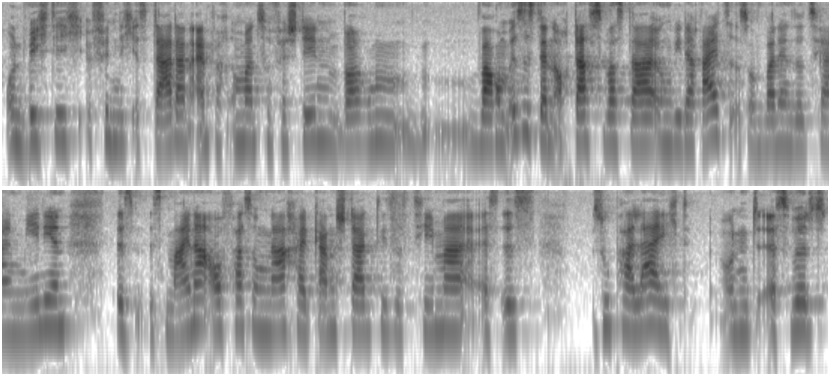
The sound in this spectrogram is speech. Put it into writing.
Und wichtig, finde ich, ist da dann einfach immer zu verstehen, warum, warum ist es denn auch das, was da irgendwie der Reiz ist. Und bei den sozialen Medien ist, ist meiner Auffassung nach halt ganz stark dieses Thema, es ist super leicht. Und es wird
